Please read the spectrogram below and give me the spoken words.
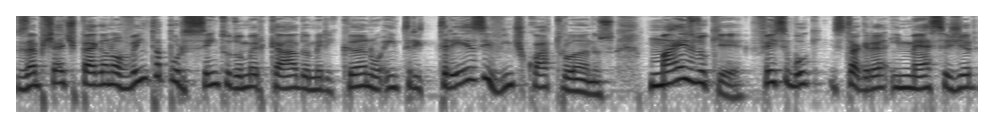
O Snapchat pega 90% do mercado americano entre 13 e 24 anos. Mais do que Facebook Facebook, Instagram e Messenger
